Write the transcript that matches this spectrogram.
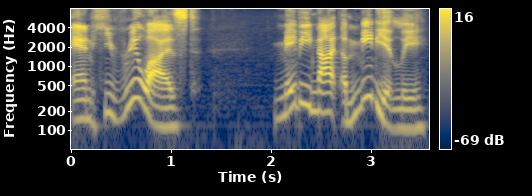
and he realized maybe not immediately.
